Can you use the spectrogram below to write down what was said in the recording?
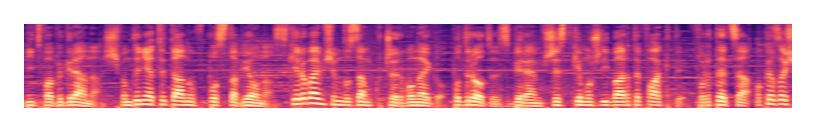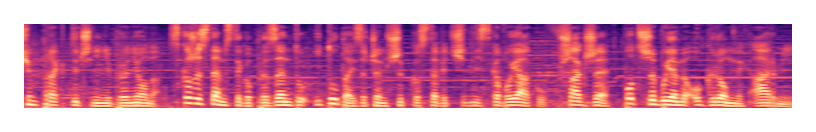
bitwa wygrana, świątynia tytanów postawiona. Skierowałem się do Zamku Czerwonego. Po drodze zbierałem wszystkie możliwe artefakty. Forteca okazała się praktycznie niebroniona. Skorzystałem z tego prezentu i tutaj zacząłem szybko stawiać siedliska wojaków. Wszakże potrzebujemy ogromnych armii.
